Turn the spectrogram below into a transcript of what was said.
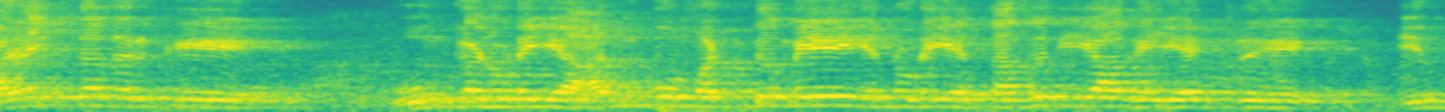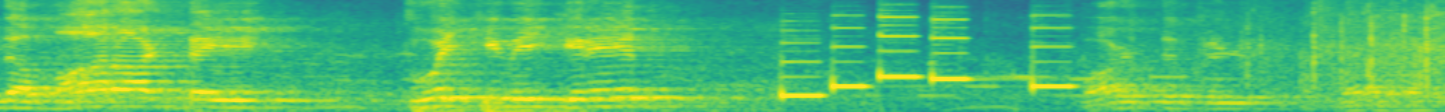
அழைத்ததற்கு உங்களுடைய அன்பு மட்டுமே என்னுடைய தகுதியாக ஏற்று இந்த மாநாட்டை துவக்கி வைக்கிறேன். வாழ்த்துக்கள். வணக்கம்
